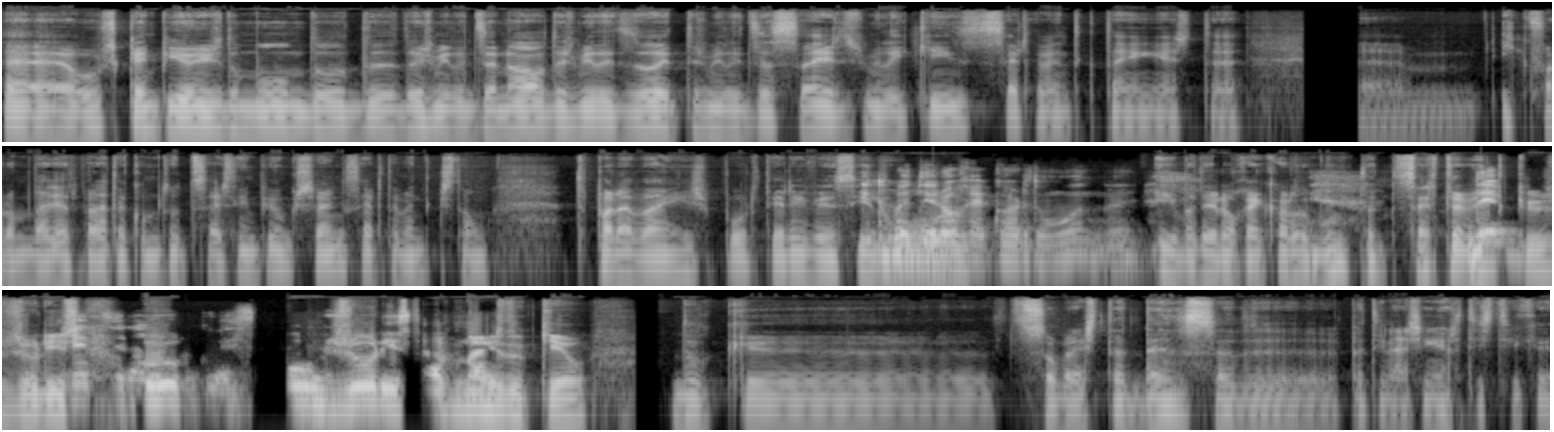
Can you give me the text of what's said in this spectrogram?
eh, os campeões do mundo de 2019, 2018, 2016, 2015, certamente que têm esta... ehm, e que foram medalha de prata, como tu disseste, em Pyeongchang, certamente que estão de parabéns por terem E vencido que bater o ouro recorde do mundo, não é? e bater o recorde do mundo, portanto, certamente Deve- que os júris ser o, o júri sabe mais do que eu do que sobre esta dança de patinagem artística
